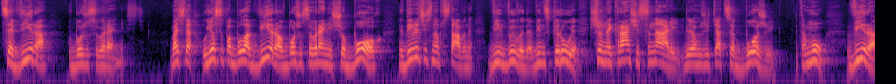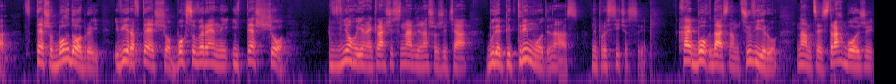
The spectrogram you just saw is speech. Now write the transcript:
Це віра в Божу суверенність. Бачите, у Йосипа була віра в Божу суверенність, що Бог, не дивлячись на обставини, він виведе, він скерує, що найкращий сценарій для його життя це Божий. Тому віра в те, що Бог добрий, і віра в те, що Бог суверенний, і те, що в нього є найкращий сценарій для нашого життя, буде підтримувати нас в непрості часи. Хай Бог дасть нам цю віру, нам цей страх Божий,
